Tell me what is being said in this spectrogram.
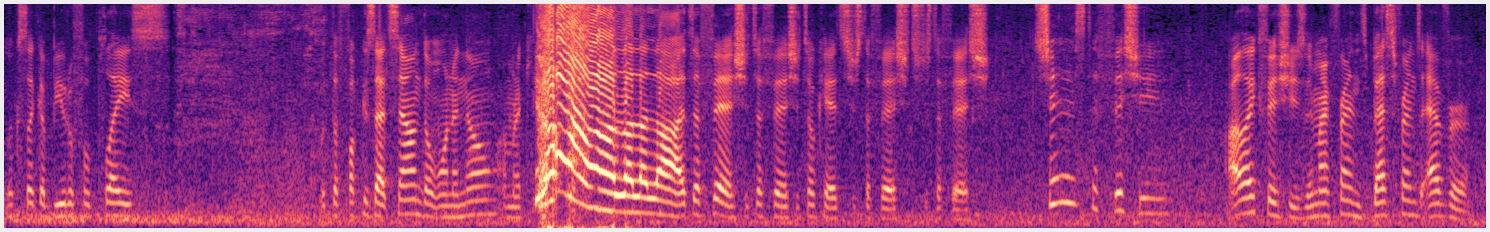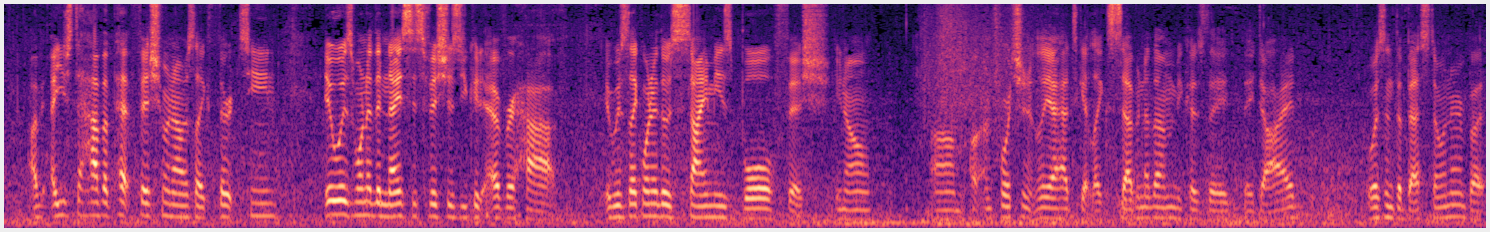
Looks like a beautiful place. What the fuck is that sound? Don't want to know. I'm gonna. Ah! La la la! It's a fish. It's a fish. It's okay. It's just a fish. It's just a fish. It's just a fishy. I like fishies. They're my friends. Best friends ever. I, I used to have a pet fish when I was like 13. It was one of the nicest fishes you could ever have. It was like one of those Siamese bull fish, you know. Um, unfortunately, I had to get like seven of them because they, they died. Wasn't the best owner, but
